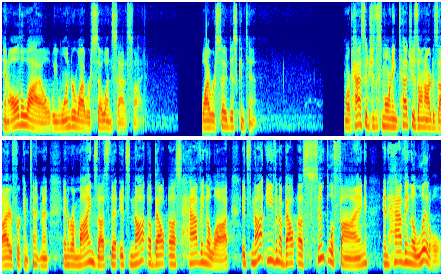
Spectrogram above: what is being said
and all the while we wonder why we're so unsatisfied, why we're so discontent. Our passage this morning touches on our desire for contentment and reminds us that it's not about us having a lot. It's not even about us simplifying and having a little.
